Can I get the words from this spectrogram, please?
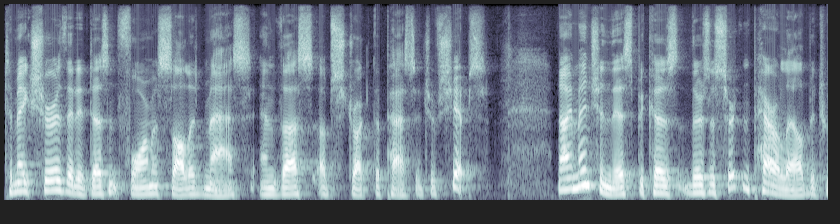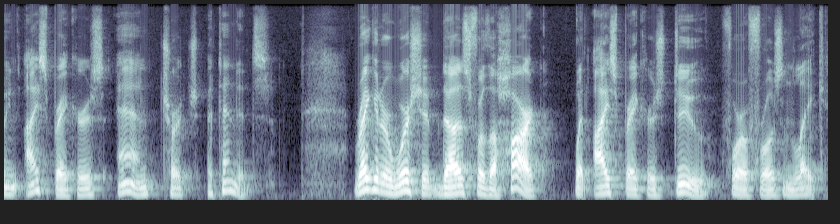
to make sure that it doesn't form a solid mass and thus obstruct the passage of ships. Now I mention this because there's a certain parallel between icebreakers and church attendance. Regular worship does for the heart what icebreakers do for a frozen lake.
